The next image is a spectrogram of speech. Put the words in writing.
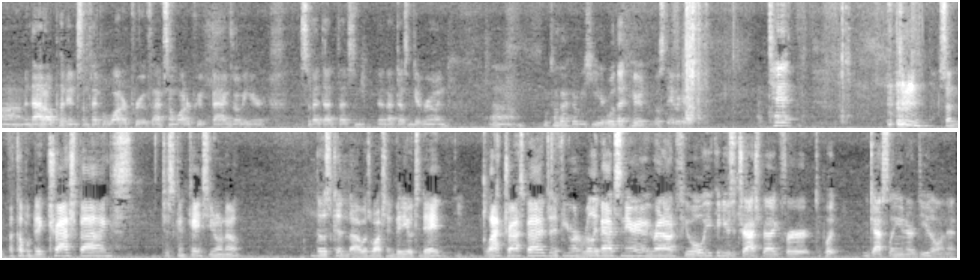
Um, and that I'll put in some type of waterproof. I have some waterproof bags over here, so that that doesn't that, that doesn't get ruined. Um, we'll come back over here. Well, that here we'll stay over here. A tent, some a couple big trash bags, just in case you don't know. Those could. I was watching a video today. Black trash bags. If you're in a really bad scenario, you ran out of fuel, you could use a trash bag for to put gasoline or diesel in it.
